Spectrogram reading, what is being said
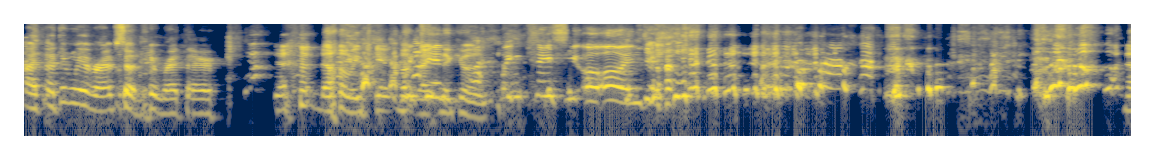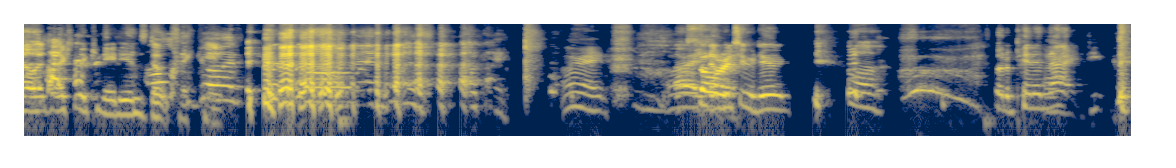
I, I think we have our episode name right there. no, we can't put We right in the can't- we can say C O O and D. No, it's actually Canadians don't think. Oh my god. Oh man. Okay. All right. All right, Story. number two, dude. Oh. Put a pin in All that. right.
